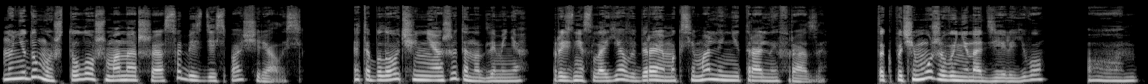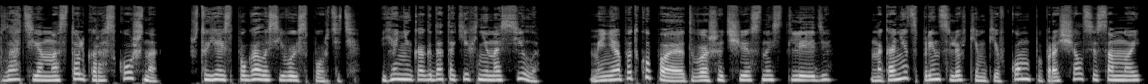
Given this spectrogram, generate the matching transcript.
но не думаю, что ложь монаршей особе здесь поощрялась. Это было очень неожиданно для меня, произнесла я, выбирая максимально нейтральные фразы. «Так почему же вы не надели его?» «О, платье настолько роскошно, что я испугалась его испортить. Я никогда таких не носила. Меня подкупает ваша честность, леди. Наконец принц легким кивком попрощался со мной,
